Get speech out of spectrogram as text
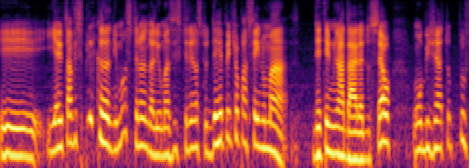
E, e aí eu tava explicando e mostrando ali umas estrelas, tudo. De repente eu passei numa determinada área do céu, um objeto puf,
